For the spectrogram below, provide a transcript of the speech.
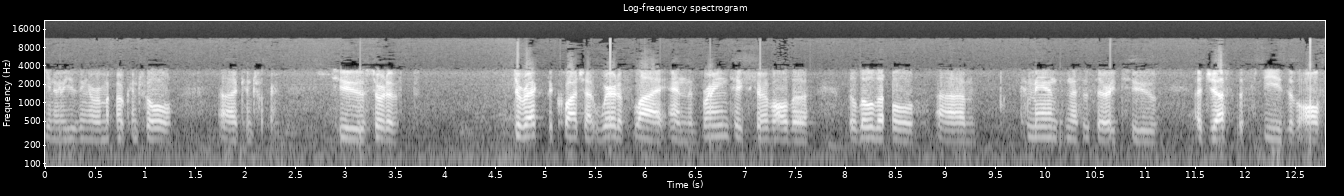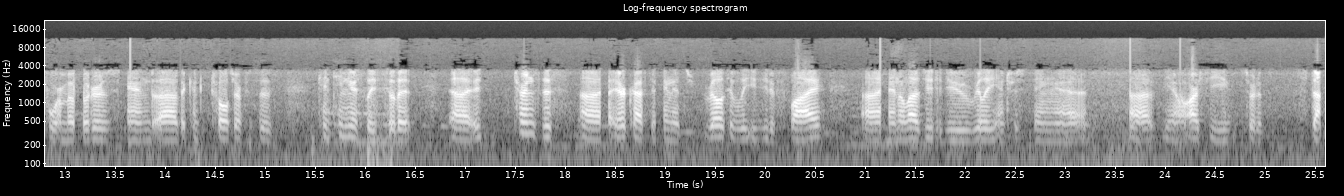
you know, using a remote control uh, controller, to sort of direct the quad shot where to fly, and the brain takes care of all the, the low-level um, commands necessary to adjust the speeds of all four motors and uh, the control surfaces continuously so that uh, it turns this uh, aircraft into that's relatively easy to fly uh, and allows you to do really interesting, uh, uh, you know, RC sort of stuff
